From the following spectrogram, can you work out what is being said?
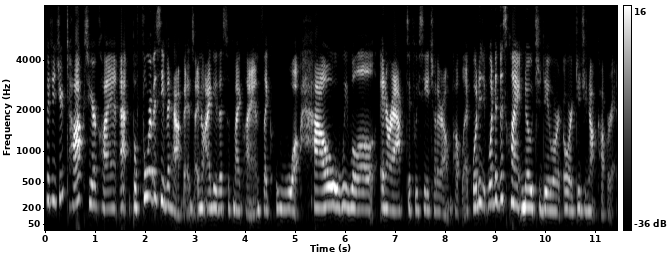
So did you talk to your client at before this even happened? I know I do this with my clients, like how we will interact if we see each other out in public. What did what did this client know to do or or did you not cover it?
